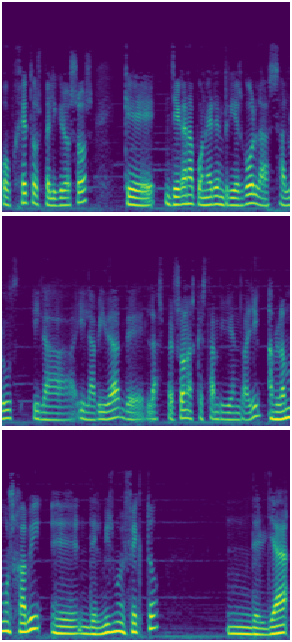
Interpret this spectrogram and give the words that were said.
objetos peligrosos que llegan a poner en riesgo la salud y la, y la vida de las personas que están viviendo allí. Hablamos, Javi, eh, del mismo efecto mm, del ya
